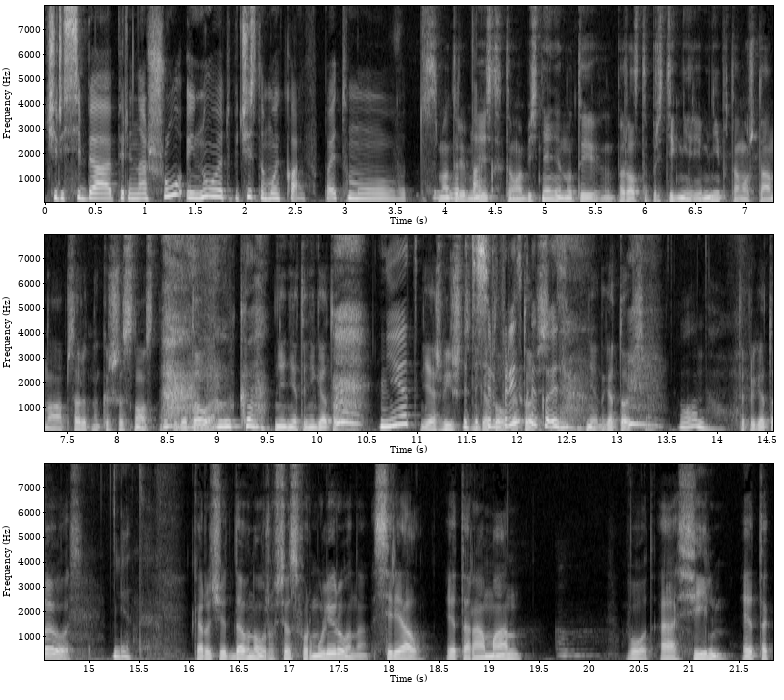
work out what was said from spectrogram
через себя переношу, и ну это чисто мой кайф, поэтому вот. Смотри, вот у меня есть там объяснение, но ты, пожалуйста, пристегни ремни, потому что оно абсолютно крышесносно. Ты готова? Не, нет, ты не готова. Нет. Я же вижу, что это ты не готова. сюрприз какой-то? Нет, готовься. О, ну. Ты приготовилась? Нет. Короче, это давно уже все сформулировано. Сериал – это роман, вот, а фильм – это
